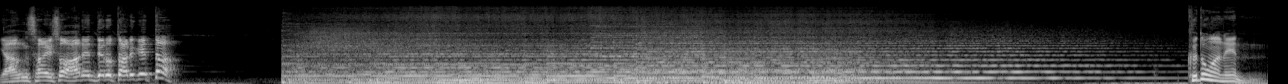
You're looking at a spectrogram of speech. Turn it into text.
양사에서 아랜대로 따르겠다. 그동안엔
